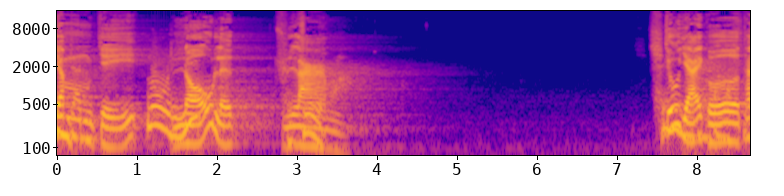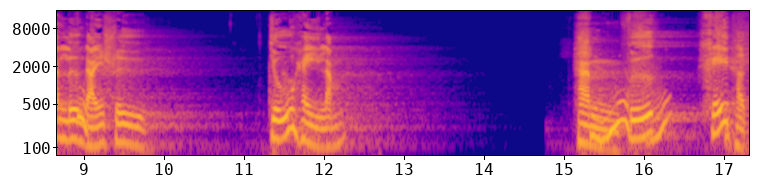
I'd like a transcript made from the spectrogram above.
Chăm chỉ, nỗ lực, làm. Chú giải của thanh lương đại sư, chú hay lắm. Hành phước khế thật.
